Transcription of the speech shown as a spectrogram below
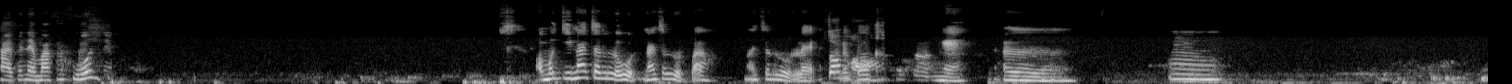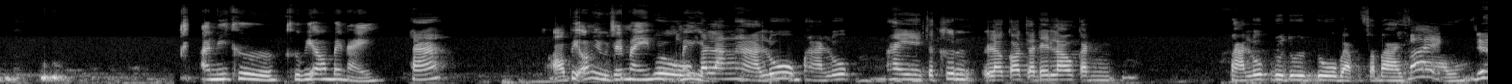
หายไปไหนมาคะคุณ อ๋อเมื่อกี้น่าจะหลุด น่าจะหลุดเปล่าน่าจะหลุดแหละส้มแล้วเหรก็อเข้าฟังไงเออ อืม อันนี้คือคือพี่อ้อมไปไหน ฮะ อ๋อ พี่อ้อมอยู่ใช่ไหมอยู่ไม่เห็นกำลังหารูปหารูปให้จะขึ้น แล้วก็จะได้เล่ากัน หารูปดูดูดูแบบสบายๆไม่เดี๋ยว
